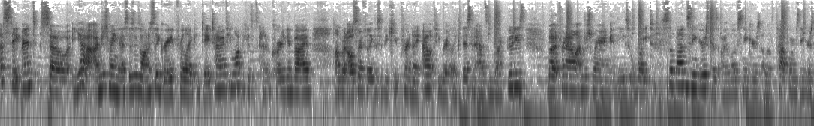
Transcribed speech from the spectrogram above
a statement. So yeah, I'm just wearing this. This is honestly great for like daytime if you want because it's kind of a cardigan vibe. Um, but also I feel like this would be cute for a night out if you wear it like this and add some black booties. But for now, I'm just wearing these white slip-on sneakers because I love sneakers. I love platform sneakers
